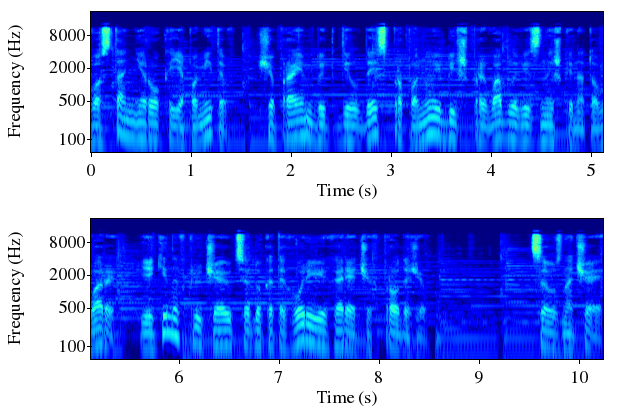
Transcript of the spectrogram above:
в останні роки я помітив, що Prime Big Deal Days пропонує більш привабливі знижки на товари, які не включаються до категорії гарячих продажів. Це означає,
